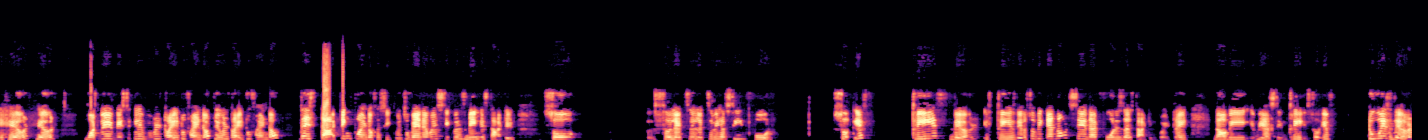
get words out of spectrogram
here here what we basically we will try to find out we will try to find out the starting point of a sequence. So whenever a sequence being started so so let's say let's say we have seen 4 so if 3 is there if 3 is there so we cannot say that 4 is the starting point right? Now we we have seen 3 so if 2 is there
